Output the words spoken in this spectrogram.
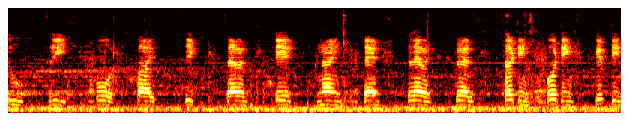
two, three, four, five, six, seven, eight, nine, ten, eleven, twelve, thirteen, fourteen, fifteen,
